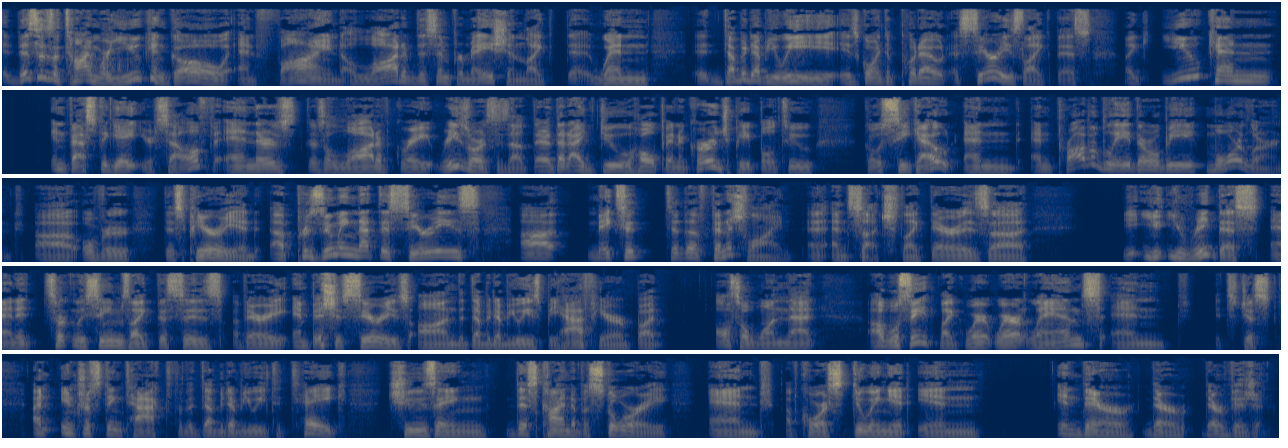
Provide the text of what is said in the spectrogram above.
this is a time where you can go and find a lot of this information. Like, eh, when eh, WWE is going to put out a series like this, like, you can investigate yourself and there's there's a lot of great resources out there that I do hope and encourage people to go seek out and and probably there will be more learned uh, over this period uh, presuming that this series uh, makes it to the finish line and, and such. Like there is uh you, you read this and it certainly seems like this is a very ambitious series on the WWE's behalf here but also one that uh, we'll see like where where it lands and it's just an interesting tact for the WWE to take, choosing this kind of a story, and of course doing it in in their their their vision.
